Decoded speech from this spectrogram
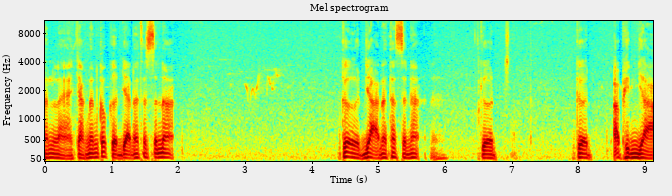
นั่นแหละ จากนั้นก็เกิดญาณทัศนะ เกิดญาณทัศนะนะเกิดเกิดอภิญญา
